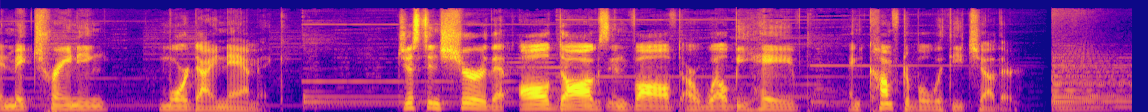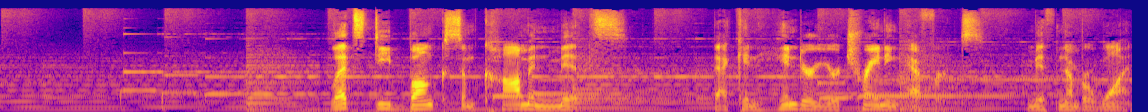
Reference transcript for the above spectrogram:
and make training more dynamic. Just ensure that all dogs involved are well behaved and comfortable with each other. Let's debunk some common myths that can hinder your training efforts. Myth number one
